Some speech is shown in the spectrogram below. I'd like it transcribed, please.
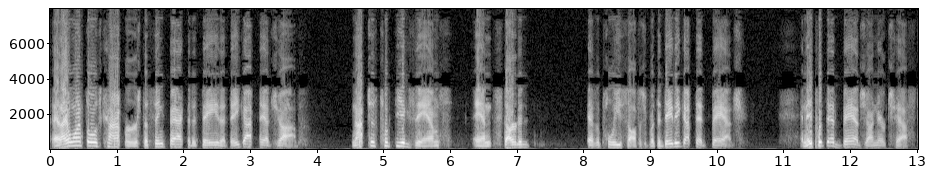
And I want those coppers to think back to the day that they got that job, not just took the exams and started as a police officer, but the day they got that badge, and they put that badge on their chest.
